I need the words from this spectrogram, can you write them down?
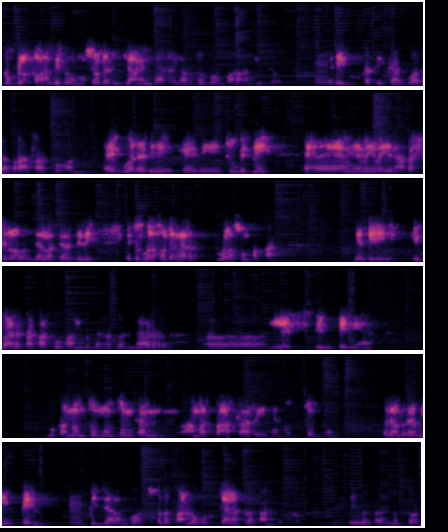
geblek lah gitu, maksudnya udah gak denger tuh gue bukan orang gitu. Hmm. Jadi ketika gue ada ngerasa Tuhan, eh gue ada di kayak dicubit nih, eh ini ini apa sih lo jalan-jalan sini, itu gue langsung denger, gue langsung peka. Jadi ibarat kata Tuhan benar-benar eh, lead pimpin ya, bukan nuntun nuntun kan lambat banget larinya nuntun kan, benar-benar mimpin, Hmm. mimpin jalan gua ke depan lo, jalan ke depan gitu. Hmm. Jadi benar-benar nuntun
